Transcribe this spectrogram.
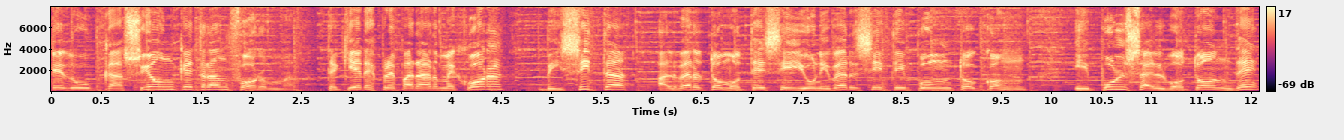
Educación que transforma. ¿Te quieres preparar mejor? Visita albertomotesiuniversity.com y pulsa el botón de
